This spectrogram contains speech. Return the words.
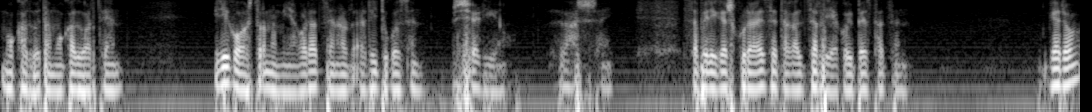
mokadu eta mokadu artean, Iriko astronomia goratzen arituko zen, serio, lasai. Zapirik eskura ez eta galtzerdiak oipestatzen. Gero,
